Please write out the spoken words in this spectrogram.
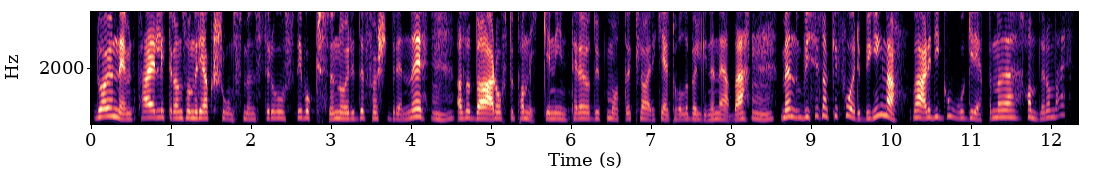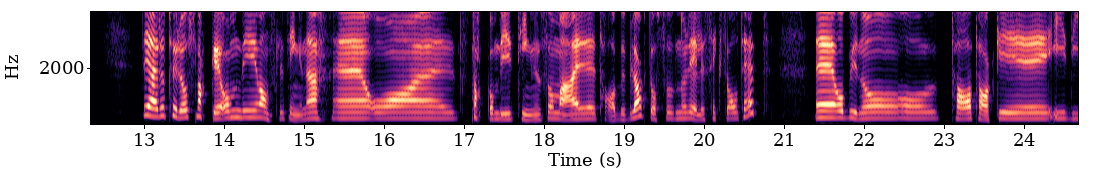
Du har jo nevnt her litt sånn reaksjonsmønster hos de voksne når det først brenner. Mm. Altså Da er det ofte panikken inntil, og du på en måte klarer ikke helt å holde bølgene nede. Mm. Men hvis vi snakker forebygging, da, hva er det de gode grepene handler om der? Det er å tørre å snakke om de vanskelige tingene, eh, og snakke om de tingene som er tabubelagt, også når det gjelder seksualitet. Eh, og begynne å, ta tak i, i, de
